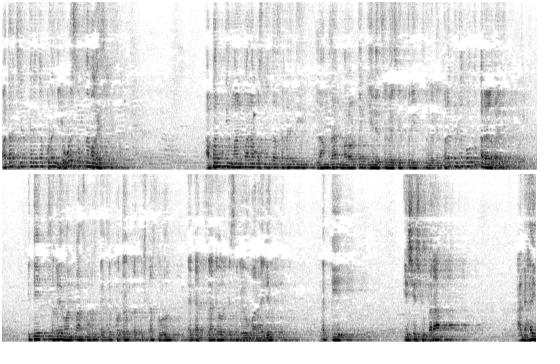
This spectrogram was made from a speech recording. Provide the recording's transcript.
पदार्थ शेतकऱ्याच्या पुढे एवढं स्वप्न बघायचं. आपण ते मानपानापासून सुद्धा सगळ्यांनी लांब जाण मला वाटतं गेले सगळे शेतकरी संघटने खरंच त्यांचं कौतुक करायला पाहिजे. की ते सगळे मानपान सोडून त्यांचे पद प्रतिष्ठा सोडून एका जागेवर ते सगळे उभा राहिले. नक्की यशस्वी करा. आणि हाय.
